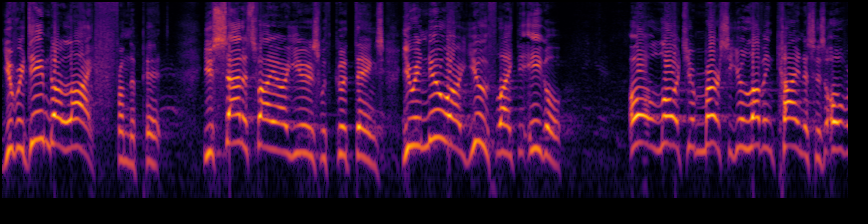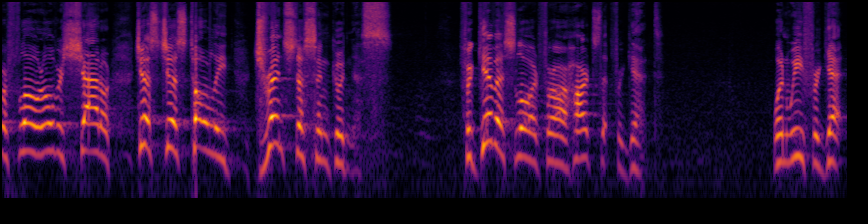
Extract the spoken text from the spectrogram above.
You've redeemed our life from the pit. You satisfy our years with good things. You renew our youth like the eagle. Oh Lord, your mercy, your loving kindness has overflowed, overshadowed, just, just totally drenched us in goodness. Forgive us, Lord, for our hearts that forget when we forget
